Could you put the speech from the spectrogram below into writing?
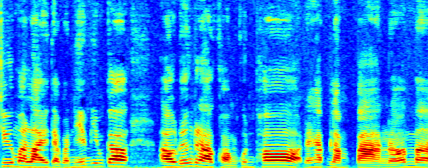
ชื่อมาลัยแต่วันนี้อิมก็เอาเรื่องราวของคุณพ่อนะครับลำปางเนาะมา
